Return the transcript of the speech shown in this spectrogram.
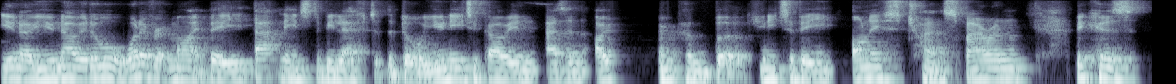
you know you know it all, whatever it might be, that needs to be left at the door. You need to go in as an open book. You need to be honest, transparent, because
